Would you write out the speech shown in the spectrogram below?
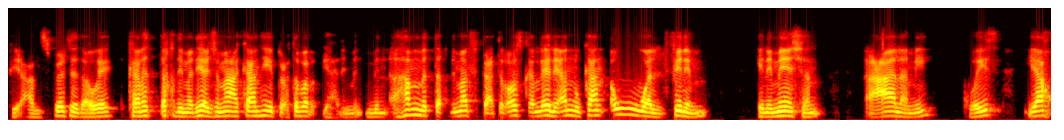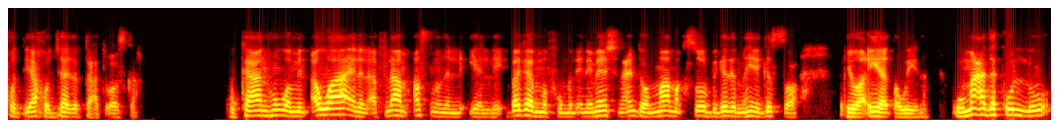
في عن Spirited Away كانت التقدمة دي يا جماعة كان هي تعتبر يعني من, من أهم التقديمات بتاعت الأوسكار. ليه؟ لأنه كان أول فيلم animation عالمي كويس ياخذ ياخذ جائزه بتاعت أوسكار. وكان هو من أوائل الأفلام أصلا اللي, اللي بقى مفهوم ال animation عندهم ما مقصور بقدر ما هي قصة روائية طويلة. ومع ده كله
